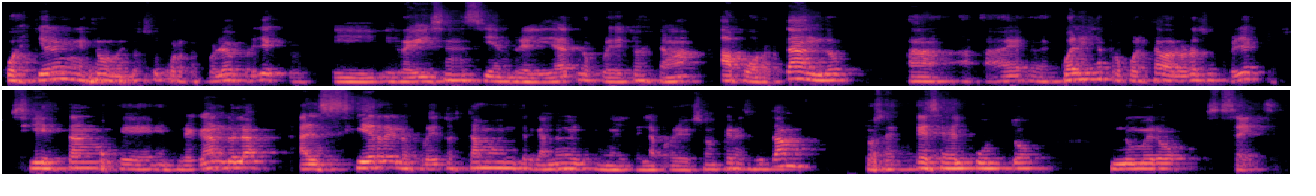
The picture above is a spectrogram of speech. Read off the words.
Cuestionen en este momento su portafolio de proyectos y, revisen si en realidad los proyectos están aportando a, cuál es la propuesta de valor de sus proyectos. Si están eh, entregándola al cierre de los proyectos, estamos entregando en, la proyección que necesitamos. Entonces, ese es el punto número 6.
